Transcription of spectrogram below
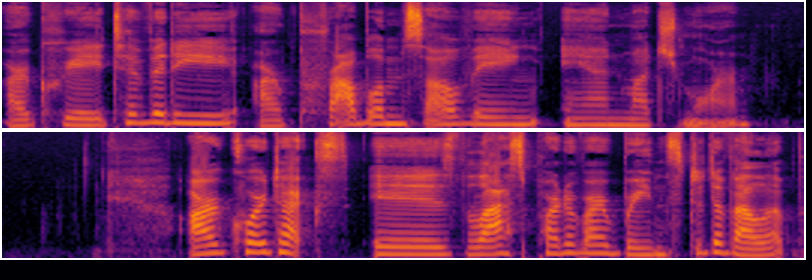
our creativity, our problem solving, and much more. Our cortex is the last part of our brains to develop,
